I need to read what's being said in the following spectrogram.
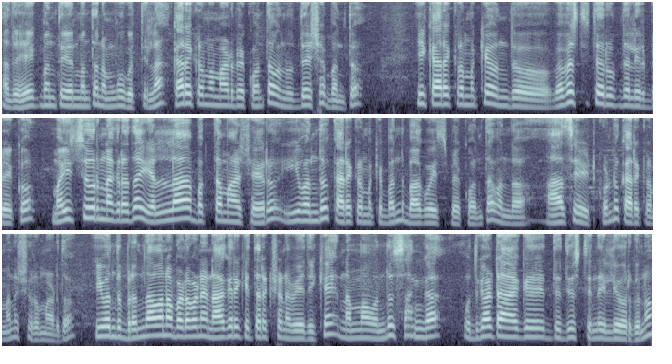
ಅದು ಹೇಗೆ ಬಂತು, ಏನು ಬಂತು ನಮಗೂ ಗೊತ್ತಿಲ್ಲ. ಕಾರ್ಯಕ್ರಮ ಮಾಡಬೇಕು ಅಂತ ಒಂದು ಉದ್ದೇಶ ಬಂತು. ಈ ಕಾರ್ಯಕ್ರಮಕ್ಕೆ ಒಂದು ವ್ಯವಸ್ಥಿತ ರೂಪದಲ್ಲಿರಬೇಕು. ಮೈಸೂರು ನಗರದ ಎಲ್ಲ ಭಕ್ತ ಮಹಾಶಯರು ಈ ಒಂದು ಕಾರ್ಯಕ್ರಮಕ್ಕೆ ಬಂದು ಭಾಗವಹಿಸಬೇಕು ಅಂತ ಒಂದು ಆಸೆ ಇಟ್ಕೊಂಡು ಕಾರ್ಯಕ್ರಮನ ಶುರು ಮಾಡಿದ್ವು ಈ ಒಂದು ಬೃಂದಾವನ ಬಡಾವಣೆ ನಾಗರಿಕ ಹಿತರಕ್ಷಣಾ ವೇದಿಕೆ ನಮ್ಮ ಒಂದು ಸಂಘ ಉದ್ಘಾಟನೆ ಆಗಿದ್ದ ದಿವಸದಿಂದ ಇಲ್ಲಿವರೆಗೂ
